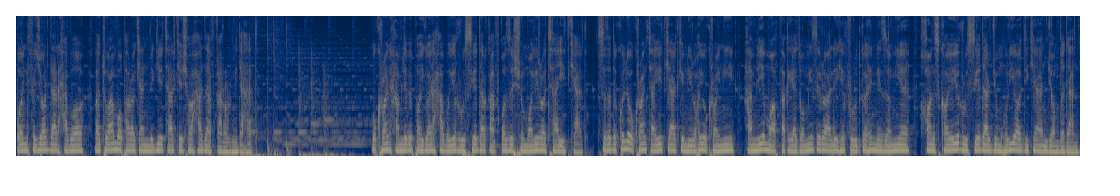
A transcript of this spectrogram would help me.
با انفجار در هوا و تو هم با پراکندگی ترکش ها هدف قرار می دهد. اوکراین حمله به پایگاه هوایی روسیه در قفقاز شمالی را تایید کرد. صداد کل اوکراین تایید کرد که نیروهای اوکراینی حمله موفقیت آمیزی را علیه فرودگاه نظامی خانسکایای روسیه در جمهوری آدیکه انجام دادند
